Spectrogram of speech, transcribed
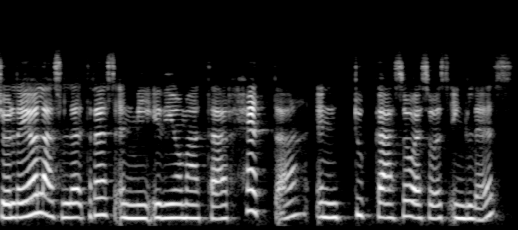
yo leo las letras en mi idioma tarjeta, en tu caso eso es inglés,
